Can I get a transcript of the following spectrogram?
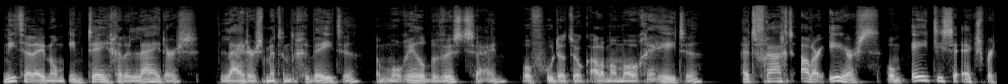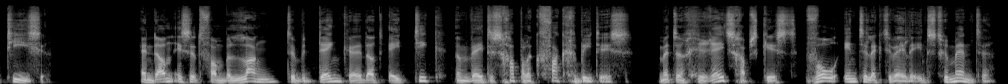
niet alleen om integere leiders, leiders met een geweten, een moreel bewustzijn of hoe dat ook allemaal mogen heten, het vraagt allereerst om ethische expertise. En dan is het van belang te bedenken dat ethiek een wetenschappelijk vakgebied is, met een gereedschapskist vol intellectuele instrumenten,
